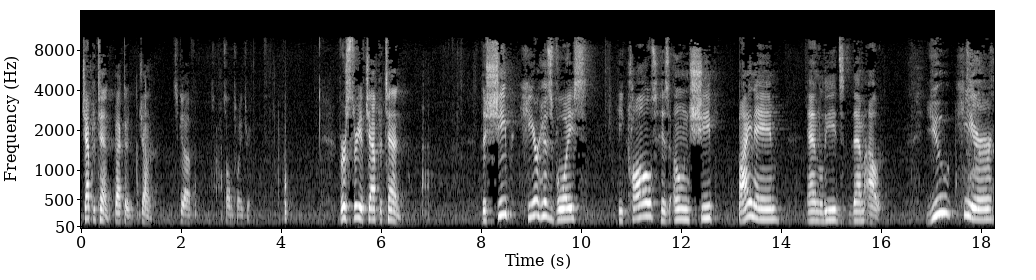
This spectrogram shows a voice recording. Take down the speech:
Chapter 10, back to John. Let's get off Psalm 23. Verse 3 of chapter 10. The sheep hear his voice he calls his own sheep by name and leads them out. You hear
